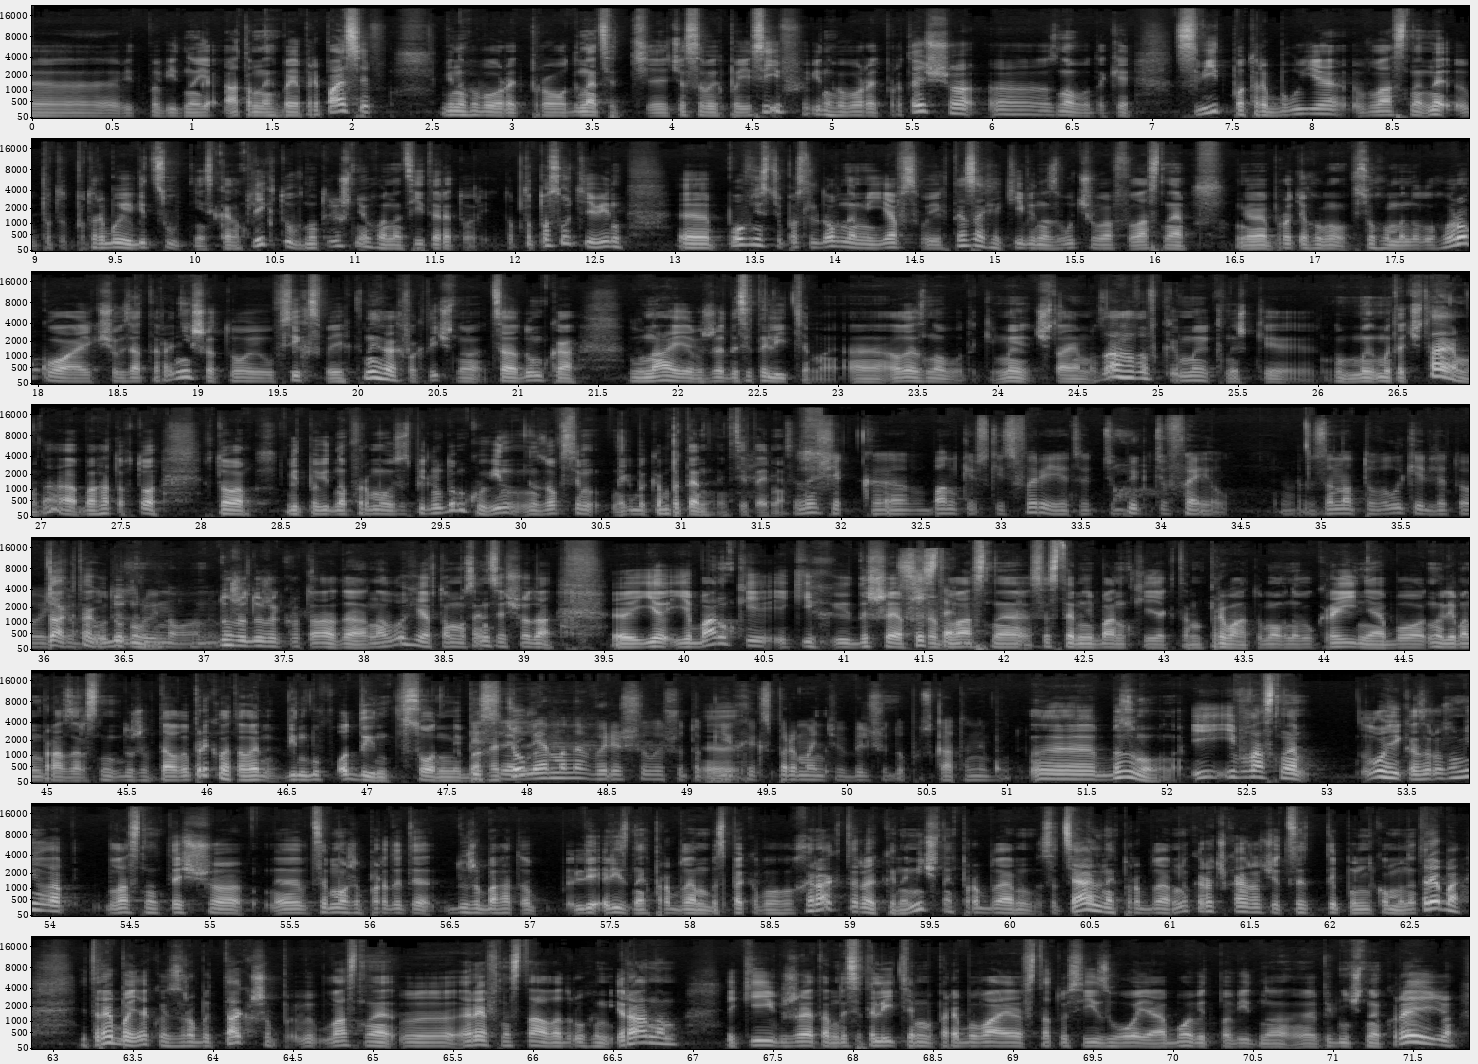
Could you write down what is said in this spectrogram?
відповідно атомних боєприпасів. Він говорить про 11 часових поясів. Він говорить про те, що е, знову таки світ потребує власне не потребує відсутність конфлікту внутрішнього на цій території. Тобто, по суті, він е, повністю послідовним є в своїх тезах, які він озвучував власне е, протягом всього минулого року. А якщо взяти раніше, то і у всіх своїх книгах фактично ця думка лунає вже десятиліттями. Е, Але знову таки, ми читаємо заголовки, ми книжки, ну ми, ми те читаємо. Да? А багато хто хто відповідно формує суспільну думку, він не зовсім якби компетентний в цій темі. Це знаєш, як е, в банківській сфері це too big to fail. Занадто великий для того, Так, щоб так, бути дуже, зруйнованим. дуже дуже крута да, аналогія в тому сенсі, що да, е, є, є банки, яких дешевше, Системні, власне, системні банки, як там Приват, умовно в Україні, або ну Lehman Brothers не дуже вдалий приклад, але він був один в сонмі Після багатьох. Лемона вирішили, що таких експериментів більше допускати не будуть. Е, Безумовно. І, і, власне, логіка зрозуміла. Власне, те, що е, це може породити дуже багато різних проблем безпекового характеру, економічних проблем, соціальних проблем. Ну, коротше кажучи, це типу нікому не треба. І треба якось зробити так, щоб власне е, РФ не стала другим Іраном, який вже там десятиліттями перебуває в статусі ізгоя, або відповідно е, Північною Кореєю.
